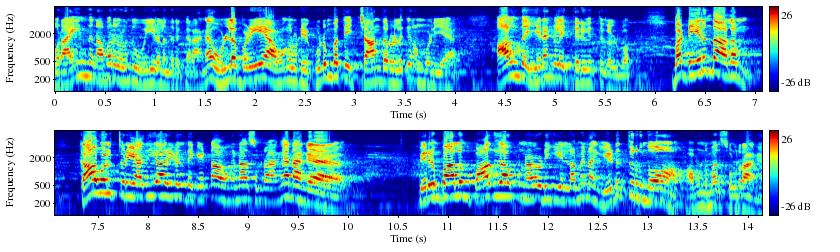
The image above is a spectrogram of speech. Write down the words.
ஒரு ஐந்து நபர்கள் வந்து உயிரிழந்திருக்கிறாங்க. உள்ளபடியே அவங்களுடைய குடும்பத்தை சார்ந்தவர்களுக்கு நம்முடைய ஆழ்ந்த இரங்கலை தெரிவித்துக் கொள்வோம். பட் இருந்தாலும் காவல்துறை அதிகாரிகள்கிட்ட கேட்டால் அவங்க என்ன சொல்கிறாங்க நாங்கள் பெரும்பாலும் பாதுகாப்பு நடவடிக்கை எல்லாமே நாங்கள் எடுத்திருந்தோம் அப்படின்ற மாதிரி சொல்கிறாங்க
